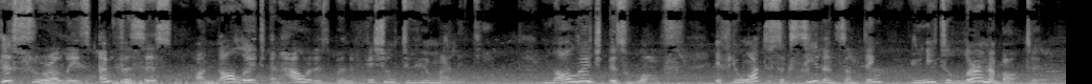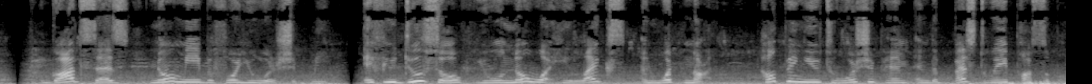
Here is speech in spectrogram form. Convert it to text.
This surah lays emphasis on knowledge and how it is beneficial to humanity. Knowledge is wealth. If you want to succeed in something, you need to learn about it. God says, Know me before you worship me. If you do so, you will know what He likes and what not, helping you to worship Him in the best way possible.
